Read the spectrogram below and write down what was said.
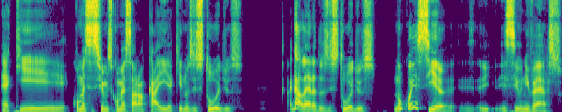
é que, como esses filmes começaram a cair aqui nos estúdios, a galera dos estúdios não conhecia esse universo.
